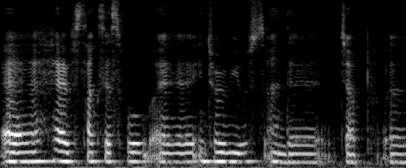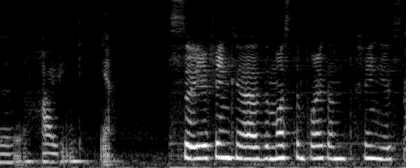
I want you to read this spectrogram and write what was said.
Uh, have successful uh, interviews and job hiring. Yeah. So you think uh, the most important thing is to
